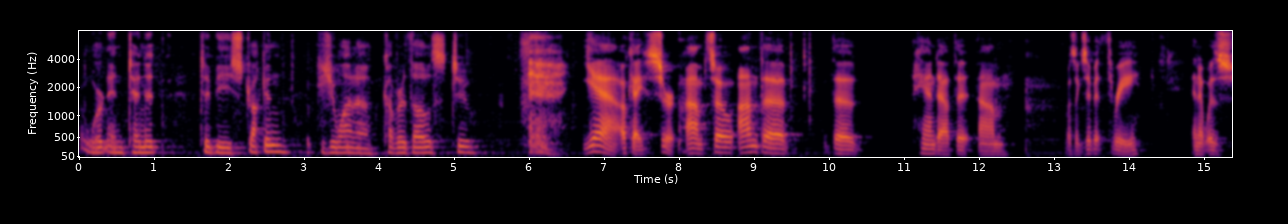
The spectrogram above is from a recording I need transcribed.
weren't intended to be strucken. Did you want to cover those too? Yeah, okay, sure. Um, so on the, the handout that, um, was Exhibit Three, and it was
